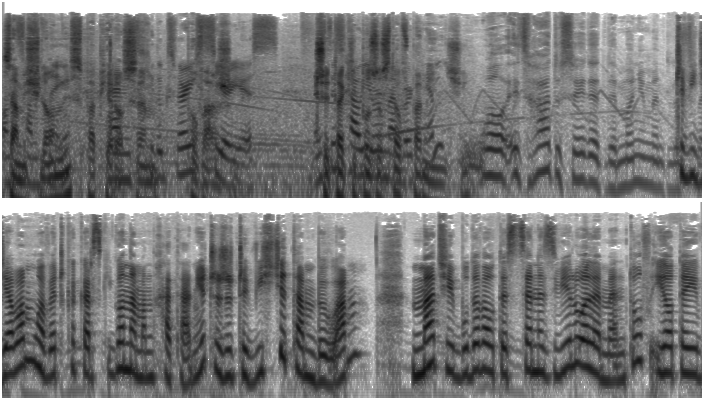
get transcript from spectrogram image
Zamyślony, z papierosem, poważny. Czy taki pozostał w pamięci? Czy widziałam ławeczkę Karskiego na Manhattanie? Czy rzeczywiście tam byłam? Maciej budował tę scenę z wielu elementów i o tej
